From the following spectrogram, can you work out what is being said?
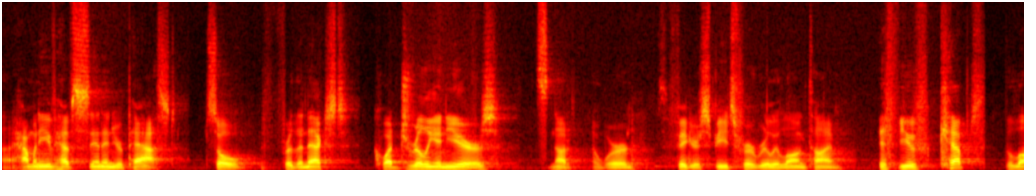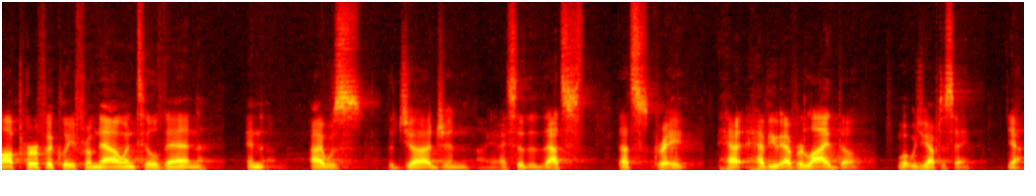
uh, how many of you have sin in your past? So, for the next quadrillion years, it's not a word, it's a figure of speech for a really long time. if you've kept the law perfectly from now until then, and I was the judge, and I, I said that that's, that's great. Ha, have you ever lied, though? What would you have to say? Yeah,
